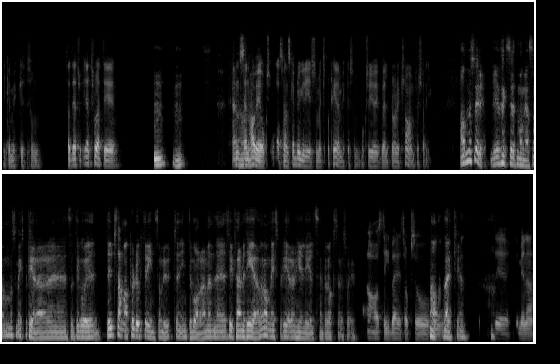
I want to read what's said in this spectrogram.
lika mycket som... Så jag, tror- jag tror att det. Mm. Mm. Ja. sen har vi också några svenska bryggerier som exporterar mycket som också gör väldigt bra reklam för Sverige. Ja, men så är det. Det är faktiskt rätt många som, som exporterar. eh, Så det går ju typ samma produkter in som ut, inte bara, men eh, typ fermenterade de exporterar en hel del till exempel också. Så det. Ja, Stigbergets också. och- Ja, verkligen. Det, jag menar,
